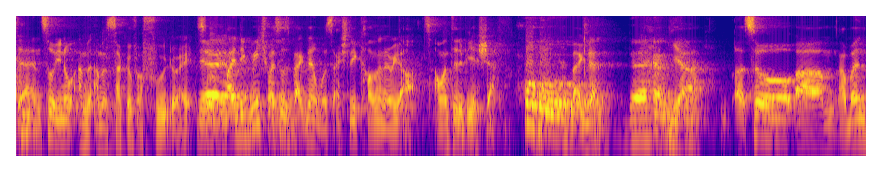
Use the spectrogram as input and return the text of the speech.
then, so you know, I'm, I'm a sucker for food, right? So Yeah, yeah, my yeah. degree choices back then was actually culinary arts. I wanted to be a chef Oh, back then. damn. Yeah. Uh, so um, I went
